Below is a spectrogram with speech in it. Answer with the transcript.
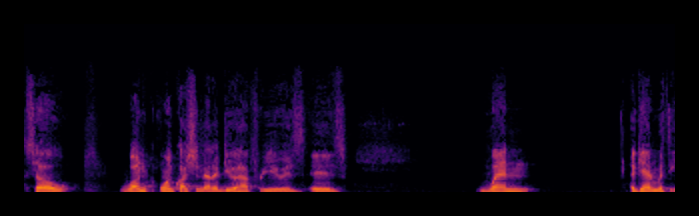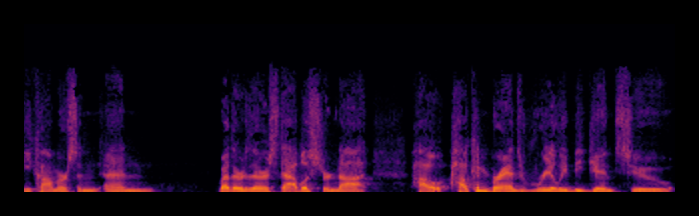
so, one one question that I do have for you is is when again with e-commerce and and whether they're established or not, how how can brands really begin to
